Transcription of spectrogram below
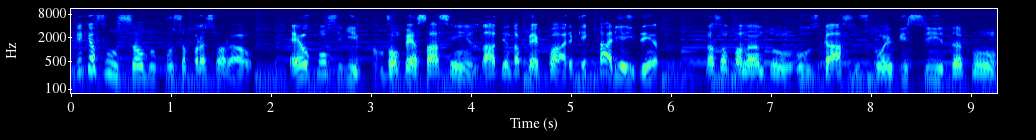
O que, que, é a função do custo operacional? É eu conseguir, vamos pensar assim, lá dentro da pecuária, o que, que estaria aí dentro? Nós estamos falando os gastos com herbicida, com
